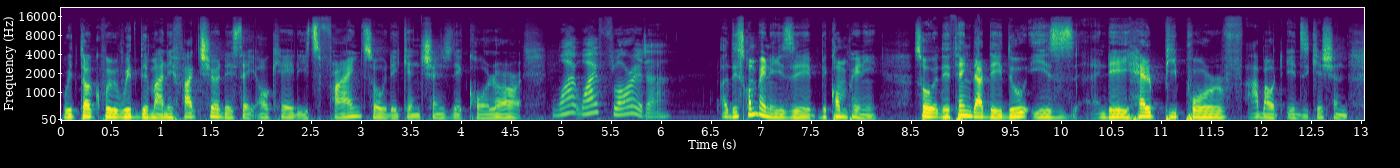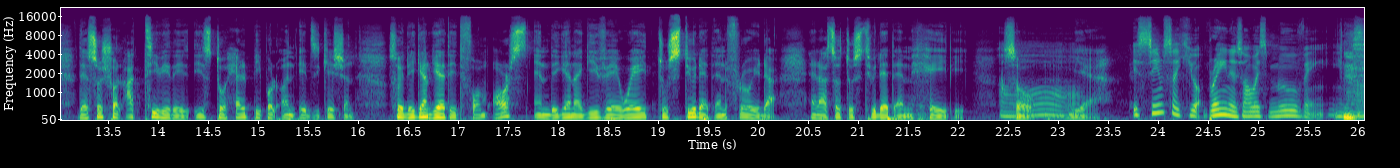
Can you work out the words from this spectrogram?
we talk with, with the manufacturer. They say okay it's fine. So they can change the color. Why why Florida? Uh, this company is a big company. So the thing that they do is they help people f- about education. Their social activity is to help people on education. So they can get it from us and they're gonna give away to student in florida and also to student in haiti. So yeah. It seems like your brain is always moving, you know,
